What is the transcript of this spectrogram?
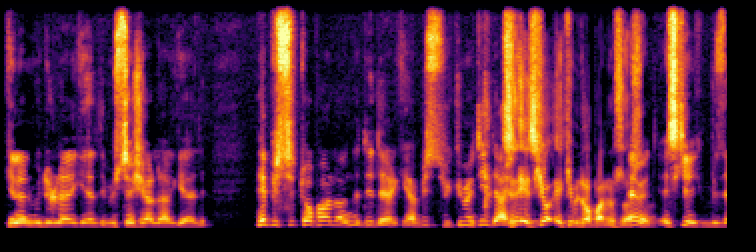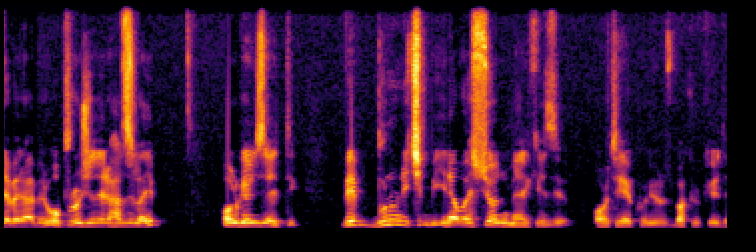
Genel müdürler geldi, müsteşarlar geldi. Hepsi toparlandı. Dediler ki ya biz hükümeti idare Siz eski ekibi toparlıyorsunuz aslında. Evet, eski ekibimizle beraber o projeleri hazırlayıp organize ettik. Ve bunun için bir inovasyon merkezi ortaya koyuyoruz Bakırköy'de.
